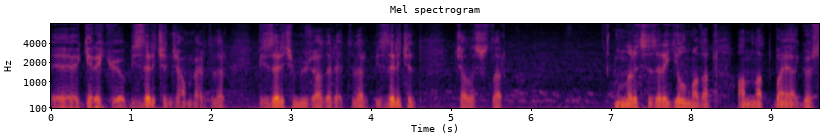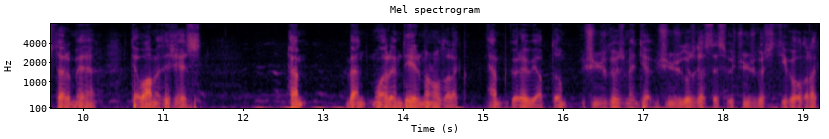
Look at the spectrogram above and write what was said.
e, gerekiyor. Bizler için can verdiler. Bizler için mücadele ettiler. Bizler için çalıştılar. Bunları sizlere yılmadan anlatmaya, göstermeye devam edeceğiz. Hem ben Muharrem Değirmen olarak hem görev yaptığım 3. Göz Medya, 3. Göz Gazetesi, 3. Göz TV olarak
